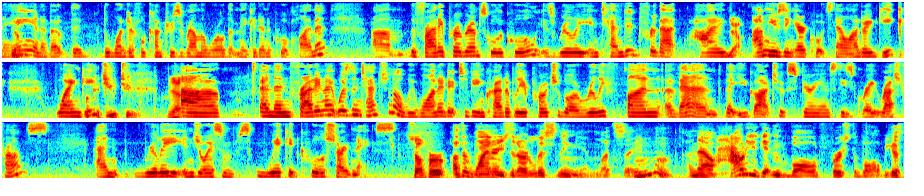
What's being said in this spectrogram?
Yep. and about the, the wonderful countries around the world that make it in a cool climate. Um, the Friday program, School of Cool, is really intended for that high. Yeah. I'm using air quotes now, Andre geek, wine Look geek. at you two. Yep. Uh, and then Friday night was intentional. We wanted it to be incredibly approachable, a really fun event that you got to experience these great restaurants and really enjoy some wicked cool Chardonnays. So for other wineries that are listening in, let's say, Mhm. now how do you get involved first of all? Because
